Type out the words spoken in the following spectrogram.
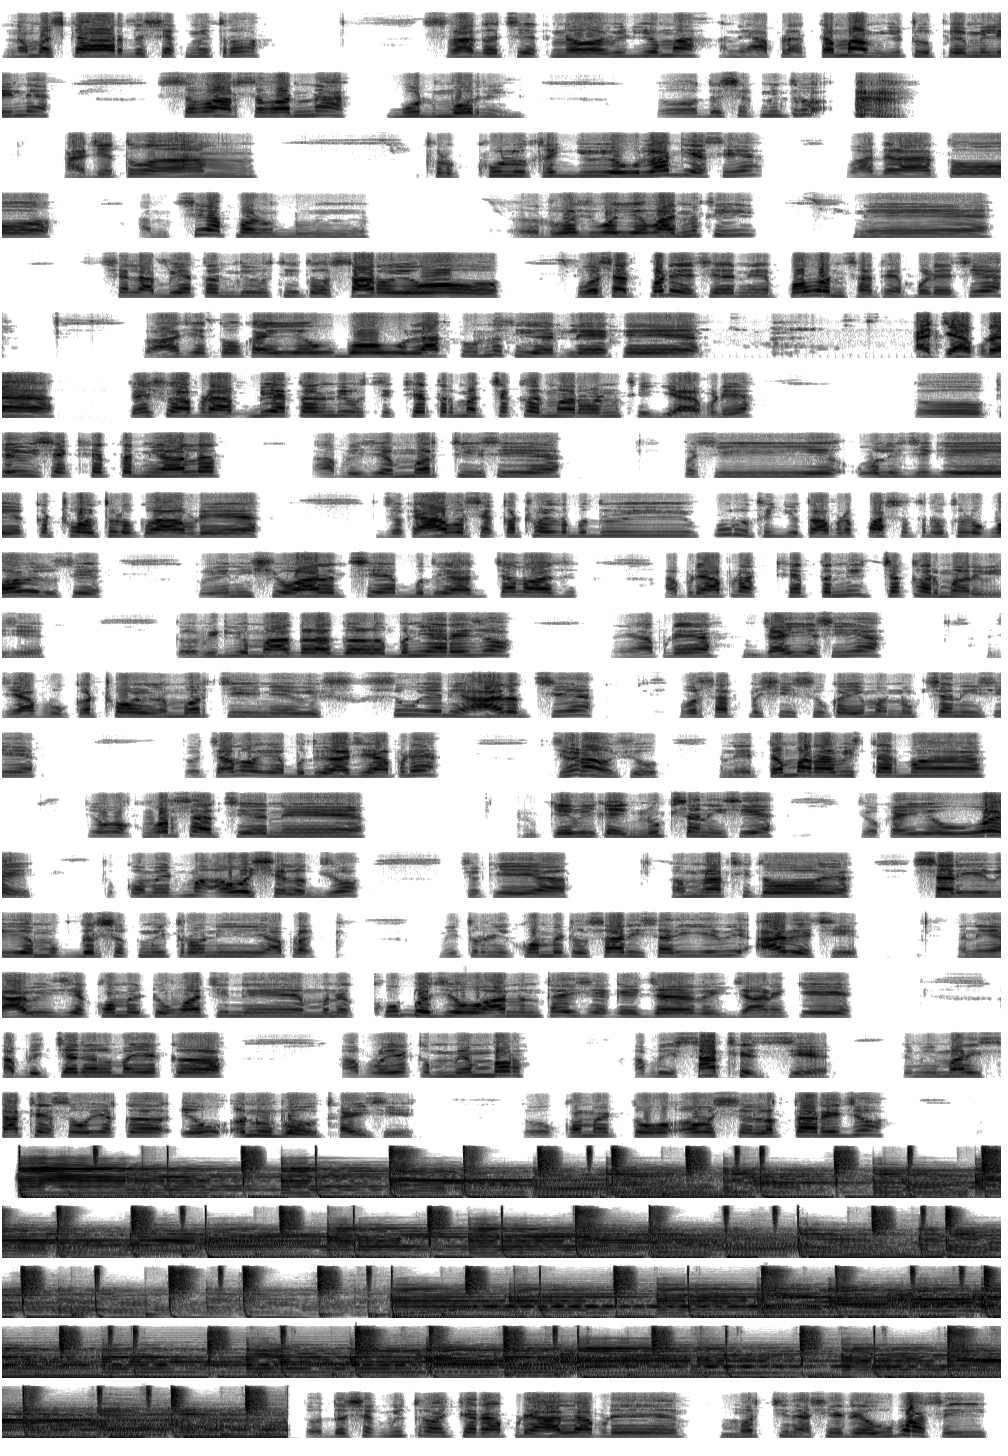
નમસ્કાર દર્શક મિત્રો. સ્વાગત છે એક નવા વિડીયોમાં અને આપણા તમામ યુટ્યુબ ફેમિલીને સવાર સવારના ગુડ મોર્નિંગ. તો દર્શક મિત્રો, આજે તો આમ થોડુંક ખુલ્લું થઈ ગયું એવું લાગે છે. વાદળા તો આમ છે પણ રોજ હોય એવા નથી. ને છેલ્લા બે ત્રણ દિવસથી તો સારો એવો વરસાદ પડે છે અને પવન સાથે પડે છે. તો આજે તો કઈ એવું બહુ લાગતું નથી. એટલે કે આજે આપણા કહીશું આપણા બે ત્રણ દિવસથી ખેતરમાં ચક્કર મારવા નથી ગયા આપણે. તો કેવી છે ખેતરની હાલત? આપણી જે મરચી છે, પછી ઓલી જગ્યાએ કઠોળ થોડુંક આપણે જો કે આ વર્ષે કઠોળ તો બધું પૂરું થઈ ગયું તો આપણે પાસત્ર થોડુંક વાવેલું છે. તો એની શું હાલત છે? બધું આજ ચાલો આજ આપણે આપણા ખેતરની ચક્કર મારવી છે. તો વિડીયોમાં આગળ આગળ બન્યા રહેજો. અને આપણે જઈએ છીએ. જે આપણું કઠોળ ને મરચી ને એવી શું એની હાલત છે? વરસાદ પછી શું કઈ એમાં નુકસાની છે? તો ચાલો એ બધું આજે આપણે જણાવશું. અને તમારા વિસ્તારમાં કેવો વરસાદ છે અને કેવી કઈ નુકસાની છે? જો કઈ એવું હોય તો કોમેન્ટમાં અવશ્ય લખજો. જોકે હમણાંથી તો સારી એવી અમુક દર્શક મિત્રોની, આપણા મિત્રોની કોમેન્ટો સારી સારી એવી આવે છે. અને આવી જે કોમેન્ટો વાંચીને મને ખૂબ જ એવો આનંદ થાય છે કે જ્યારે જાણે કે આપણી ચેનલમાં એક આપણો એક મેમ્બર આપણી સાથે જ છે. તમે મારી સાથે સૌ એક એવો અનુભવ થાય છે. તો કોમેન્ટ તો અવશ્ય લખતા રહેજો. દર્શક મિત્રો, અત્યારે આપણે હાલ આપણે મરચીના શેઢે ઊભા છીએ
